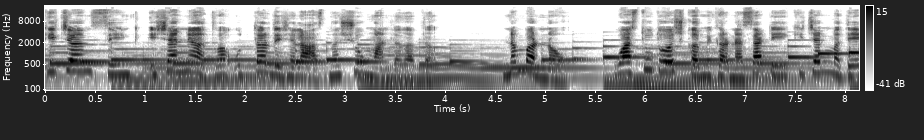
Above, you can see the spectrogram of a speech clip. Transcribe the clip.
किचन सिंक ईशान्य अथवा उत्तर दिशेला असणं शुभ मानलं जातं. नंबर नऊ. वास्तुदोष कमी करण्यासाठी किचनमध्ये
